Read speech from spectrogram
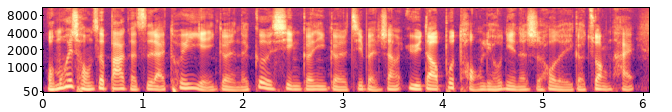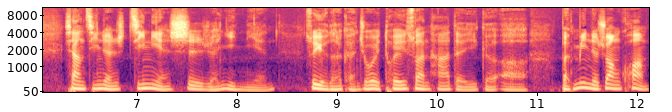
我们会从这八个字来推演一个人的个性跟一个基本上遇到不同流年的时候的一个状态。像今人今年是壬寅年，所以有的人可能就会推算他的一个呃本命的状况。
